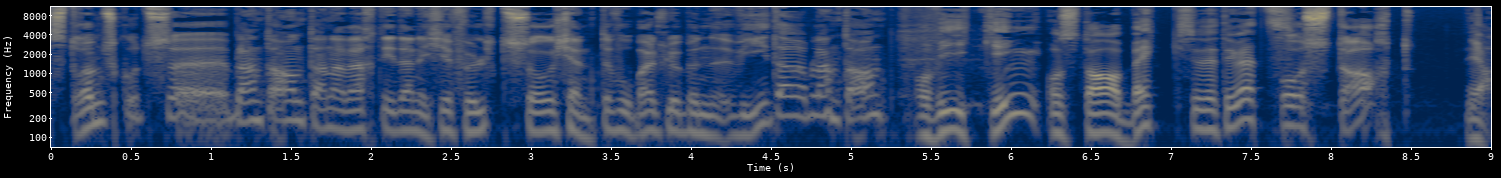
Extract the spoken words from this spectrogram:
Strømsgodset, blant annet. Han har vært i den ikke fullt så kjente fotballklubben Vidar, blant annet. Og Viking og Stabæk, så vidt jeg vet. Og Start. Ja.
